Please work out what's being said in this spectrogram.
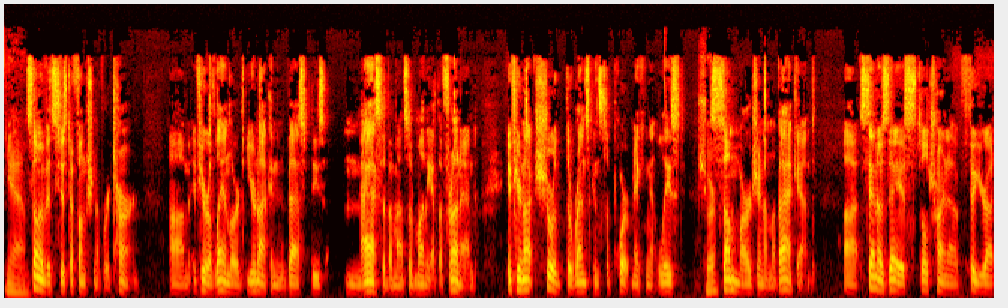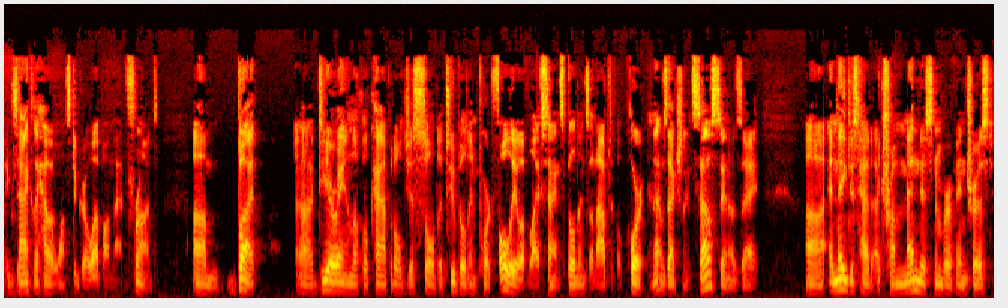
Yeah, some of it's just a function of return. Um, if you're a landlord, you're not going to invest these massive amounts of money at the front end if you're not sure that the rents can support making at least sure. some margin on the back end. Uh, San Jose is still trying to figure out exactly how it wants to grow up on that front. Um, but uh, DRA and local capital just sold a two building portfolio of life science buildings on Optical Court, and that was actually in South San Jose. Uh, and they just had a tremendous number of interest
